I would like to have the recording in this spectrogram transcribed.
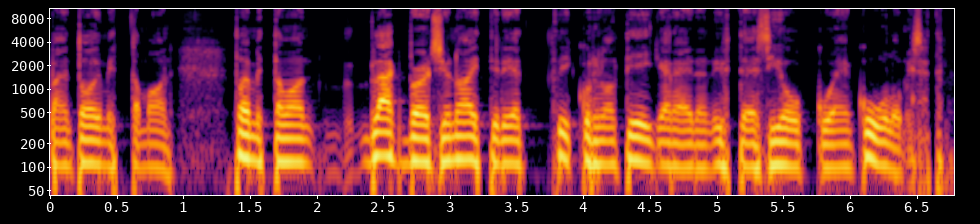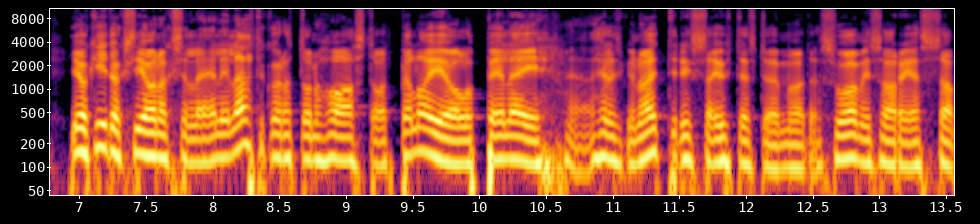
päin toimittamaan, toimittamaan Blackbirds United ja Tikkurilan tiikereiden yhteisjoukkueen kuulumiset. Joo, kiitoksia Joonakselle. Eli lähtökohdat on haastavat. Pelaajia on ollut pelejä Helsingin Unitedissa yhteistyön myötä Suomisarjassa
